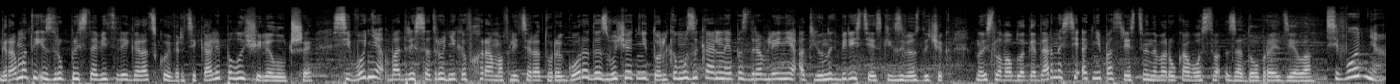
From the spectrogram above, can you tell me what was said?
Грамоты из рук представителей городской вертикали получили лучшие. Сегодня в адрес сотрудников храмов литературы города звучат не только музыкальные поздравления от юных берестейских звездочек, но и слова благодарности от непосредственного руководства за доброе дело. Сегодня,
